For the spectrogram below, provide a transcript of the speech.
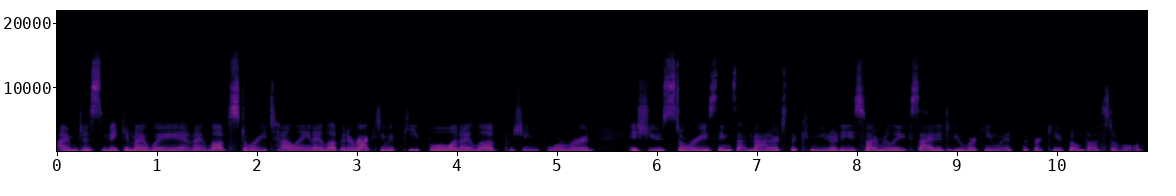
I'm just making my way, and I love storytelling. I love interacting with people, and I love pushing forward issues, stories, things that matter to the community. So I'm really excited to be working with the Brick Cave Film Festival.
